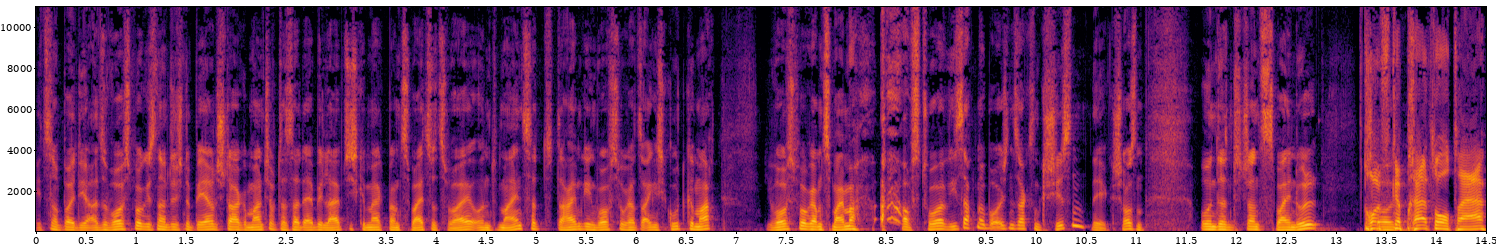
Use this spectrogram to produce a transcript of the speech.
Geht's noch, bei dir? Also Wolfsburg ist natürlich eine bärenstarke Mannschaft, das hat RB Leipzig gemerkt beim 2 zu 2 und Mainz hat daheim gegen Wolfsburg hat es eigentlich gut gemacht. Die Wolfsburg haben zweimal aufs Tor, wie sagt man bei euch in Sachsen, geschissen? Nee, geschossen. Und dann stand es 2-0 drauf gebrettert, hä?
